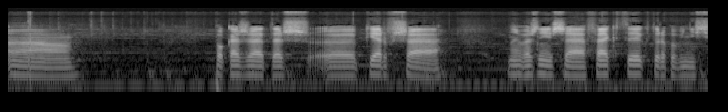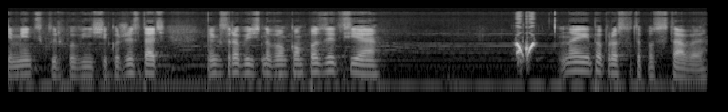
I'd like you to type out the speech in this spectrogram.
A, pokażę też e, pierwsze najważniejsze efekty, które powinniście mieć, z których powinniście korzystać, jak zrobić nową kompozycję, no i po prostu te podstawy.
